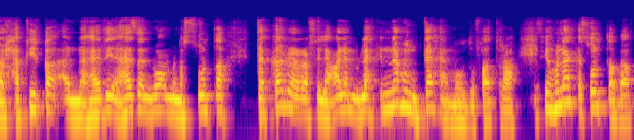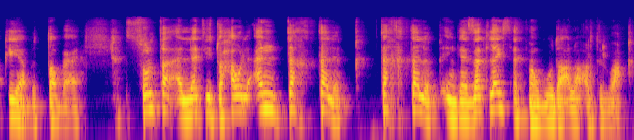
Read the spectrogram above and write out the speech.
الحقيقة أن هذه هذا النوع من السلطة تكرر في العالم لكنه انتهى منذ فترة، في هناك سلطة باقية بالطبع، السلطة التي تحاول أن تختلق تختلق إنجازات ليست موجودة على أرض الواقع.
